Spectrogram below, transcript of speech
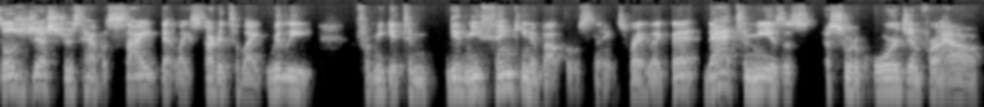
those gestures have a site that like started to like really for me get to get me thinking about those things right? Like that that to me is a, a sort of origin for how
